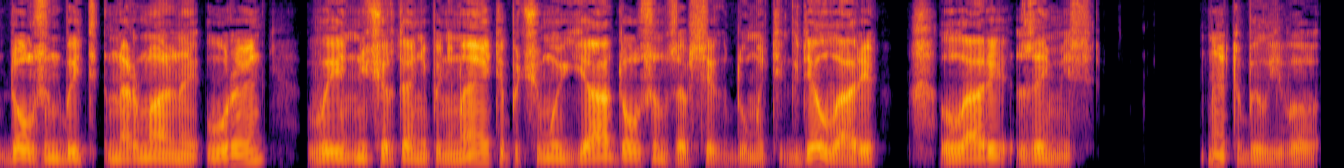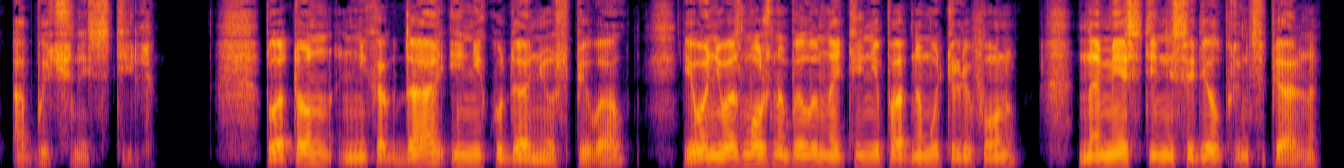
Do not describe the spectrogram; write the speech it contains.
должен быть нормальный уровень, вы ни черта не понимаете, почему я должен за всех думать. Где Ларри? Ларри, займись. Это был его обычный стиль. Платон никогда и никуда не успевал, его невозможно было найти ни по одному телефону, на месте не сидел принципиально.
